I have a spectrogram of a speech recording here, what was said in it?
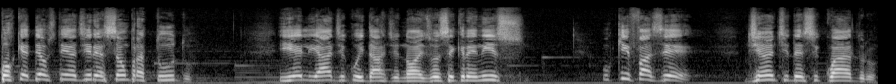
porque Deus tem a direção para tudo, e Ele há de cuidar de nós. Você crê nisso? O que fazer diante desse quadro,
